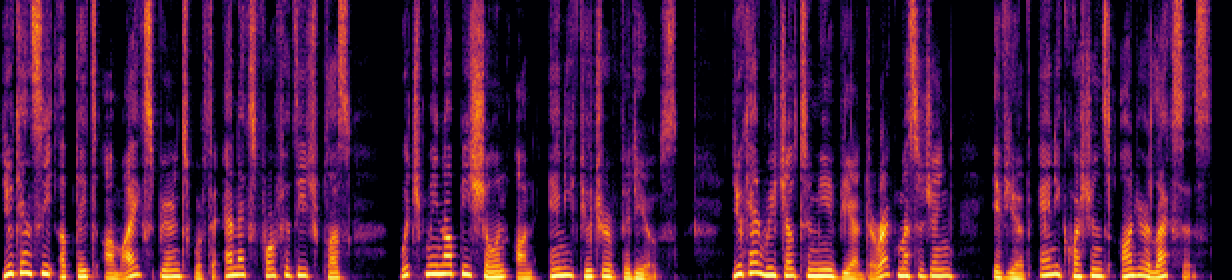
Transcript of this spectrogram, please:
You can see updates on my experience with the NX450H Plus, which may not be shown on any future videos. You can reach out to me via direct messaging if you have any questions on your Lexus.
